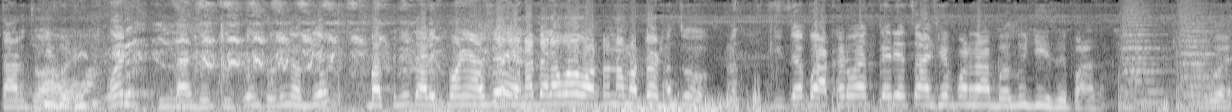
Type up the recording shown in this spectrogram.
તાર જો હોય ને તાર જે તૂટ્યું ને નાખજે બત્રીસ તારીખ પણ આવશે? એના પહેલા કોઈ ઓટો ના મટો જો બીજા બાખડવાત કરીએ ચાલશે પણ આ બલુજી છે પાછા. ઓય.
